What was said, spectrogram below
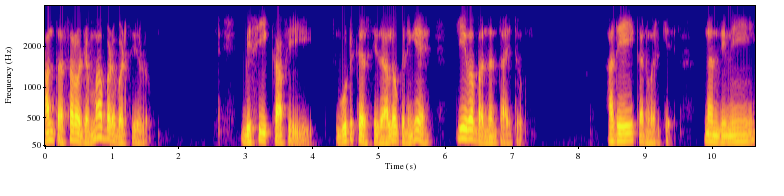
ಅಂತ ಸರೋಜಮ್ಮ ಬಡಬಡಿಸಿದಳು. ಬಿಸಿ ಕಾಫಿ ಗುಟಕರಿಸಿದ ಅಲೋಕನಿಗೆ ಜೀವ ಬಂದಂತಾಯಿತು. ಅದೇ ಕನವರಿಕೆ. ನಂದಿನಿ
